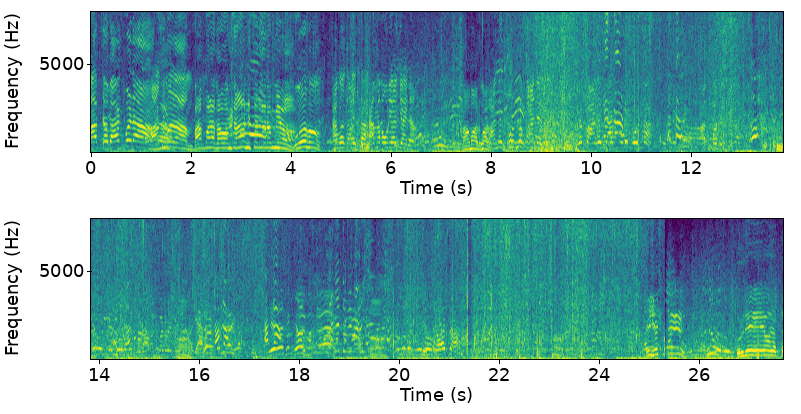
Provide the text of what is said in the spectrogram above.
आमचा बाग पडा बागमाळा गाव आमचा निसर्गरम्य. हो हो. आवाज कामाका उडी घालची आहे ना. हा मार मार. पाण्यात फोड ना पाण्यात हे पाण्यात आतमध्ये फोड ना. आतमध्ये. यश गुरुदेव दत्त.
